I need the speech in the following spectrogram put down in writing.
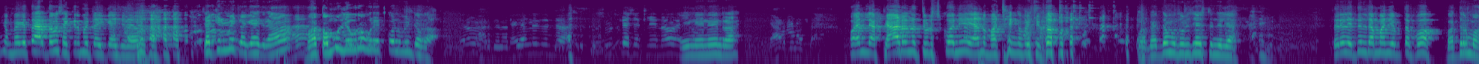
ఇంకా మిగతా అర్థం సక్రమెంట్ అయికేసిన చక్కెర మీట కాదురా మా తమ్ముళ్ళు ఎవరో ఊరు ఎత్తుకొని వింటారా నేనేం రా పనిలే పేడను తుడుచుకొని అన్న మట్టంగా పెట్టుకో. మా పెద్దమ్మ దుడి చేస్తుందిలే సరే ఎద్దులు దమ్మని చెప్తా పో. భద్రమా.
